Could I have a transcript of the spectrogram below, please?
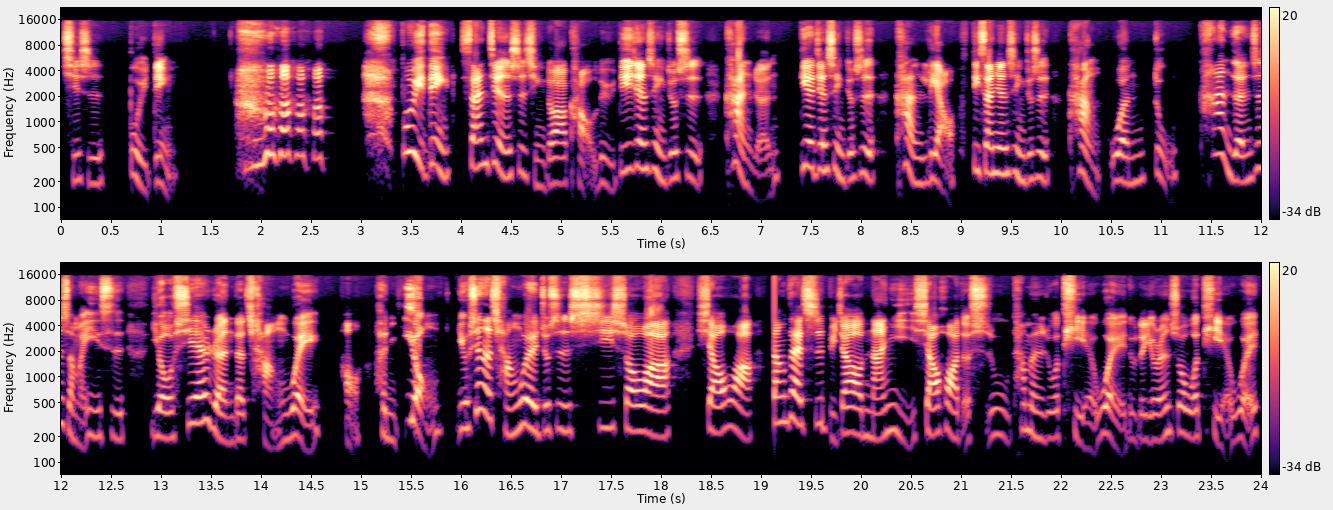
其实不一定。不一定，三件事情都要考虑。第一件事情就是看人，第二件事情就是看料，第三件事情就是看温度。看人是什么意思？有些人的肠胃好很用，有些人的肠胃就是吸收啊、消化。当在吃比较难以消化的食物，他们如果铁胃，对不对？有人说我铁胃。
